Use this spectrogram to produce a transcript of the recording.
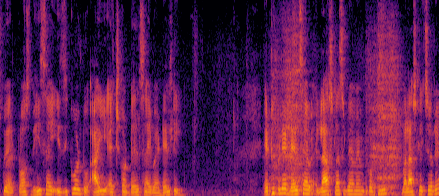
square plus v psi is equal to i h cot del psi by del t ଏଠୁ ପିଲେ ଡେଲ୍ ସାଇ ଲାଷ୍ଟ କ୍ଲାସ୍ରେ ବି ଆମେ ଏମିତି କରିଥିଲୁ ବା ଲାଷ୍ଟ ଲେକ୍ଚରରେ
